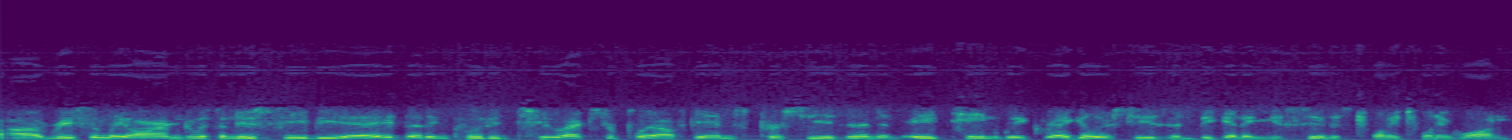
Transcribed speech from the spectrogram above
uh, recently armed with a new CBA that included two extra playoff games per season, an 18-week regular season beginning as soon as 2021.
